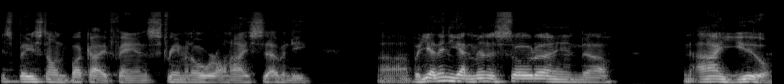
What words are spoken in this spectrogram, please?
just based on Buckeye fans streaming over on I seventy. Uh, but yeah, then you got Minnesota and uh, and IU.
